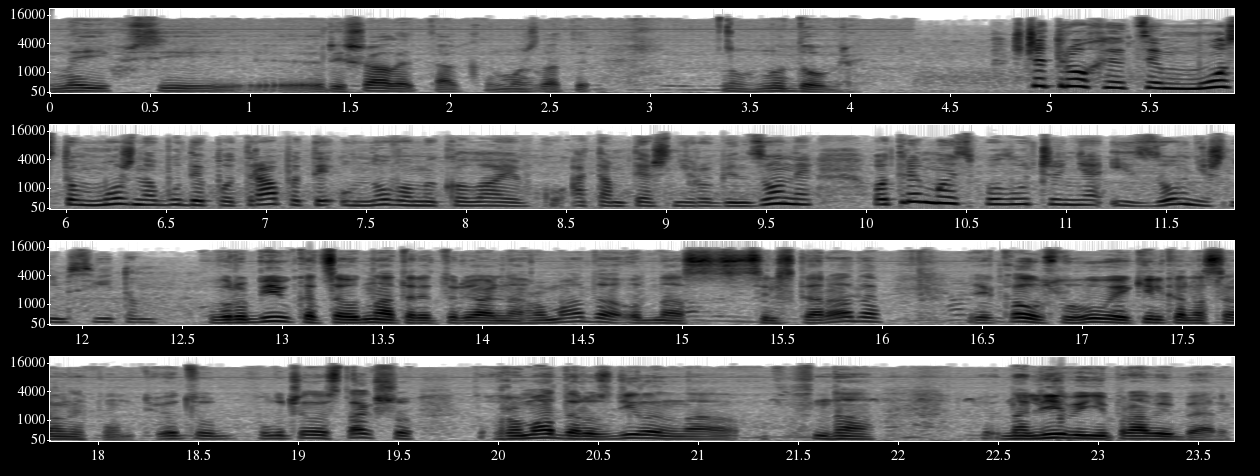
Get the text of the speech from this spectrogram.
ми їх всі е, рішали так, можна сказати, ну, ну добре. Ще трохи цим мостом можна буде потрапити у Новомиколаївку, а тамтешні робінзони отримують сполучення із зовнішнім світом. Воробівка це одна територіальна громада, одна сільська рада, яка обслуговує кілька населених пунктів. От вийшло так, що громада розділена на, на, на лівий і правий берег.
